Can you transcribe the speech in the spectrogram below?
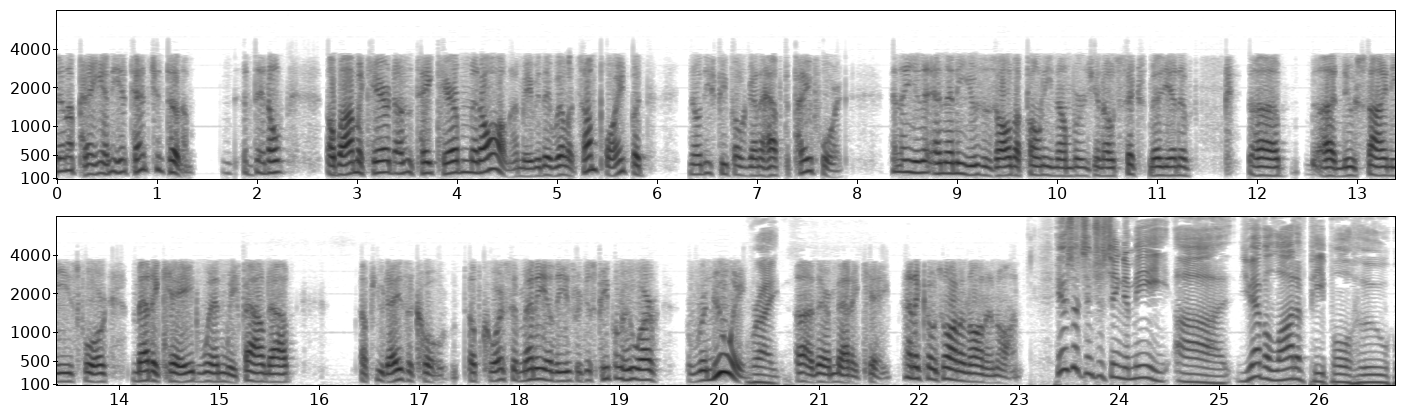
They're not paying any attention to them. They don't. Obamacare doesn't take care of them at all. Now, maybe they will at some point, but you know these people are going to have to pay for it. And then you- and then he uses all the phony numbers. You know, six million of uh, uh, new signees for Medicaid. When we found out a few days ago, of course, that many of these are just people who are renewing Right. uh, their Medicaid, and it goes on and on and on. Here's what's interesting to me. Uh, you have a lot of people who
